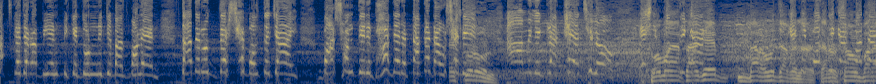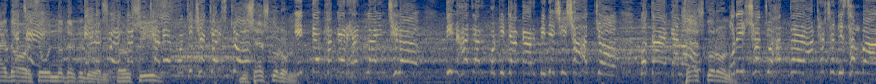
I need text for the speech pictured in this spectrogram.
আজকে যারা বিএনপিকে দুর্নীতিবাজ বলেন তাদের উদ্দেশ্যে বলতে চাই বাসন্তীর ভাগের টাকাটাও সেদিন। আওয়ামী লীগরা খেয়েছিল। সময় আগে বাড়ানো যাবে না কারণ সময় বাড়ায় দেওয়া হয়েছে। অন্যদেরকে দিবেন কারণ শেষ করুন। ইত্তেফাকের হেডলাইন ছিল তিন হাজার কোটি টাকার বিদেশি সাহায্য কোথায় গেল? উনিশশো চুয়াত্তরের আঠাশে ডিসেম্বর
